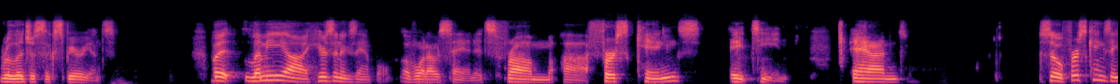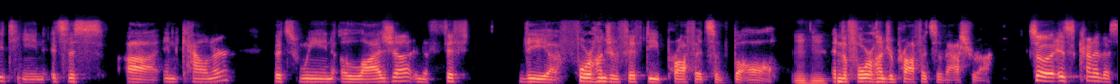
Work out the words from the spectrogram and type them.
religious experience. But let me, uh, here's an example of what I was saying. It's from uh, 1 Kings 18. And so 1 Kings 18, it's this uh, encounter between Elijah and the fifth, the uh, 450 prophets of Baal hmm and the 400 prophets of Asherah. So it's kind of this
